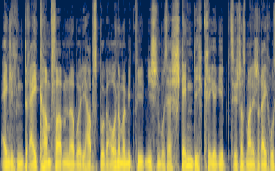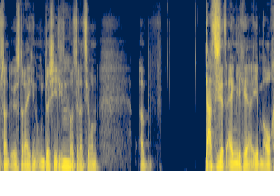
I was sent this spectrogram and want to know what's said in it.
eigentlich einen Dreikampf haben, ne, wo ja die Habsburger auch nochmal mitmischen, wo es ja ständig Kriege gibt zwischen Osmanischen Reich, Russland, Österreich in unterschiedlichsten Mhm. Konstellationen. Äh, Das ist jetzt eigentlich ja eben auch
